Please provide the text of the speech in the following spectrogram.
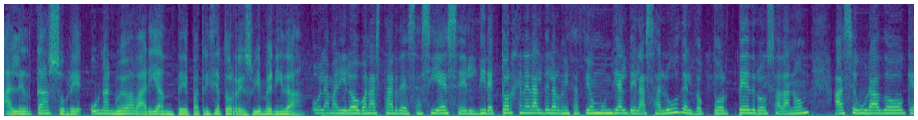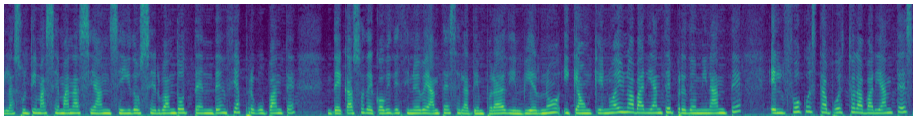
alerta sobre una nueva variante. Patricia Torres, bienvenida. Hola Mariló, buenas tardes. Así es, el director general de la Organización Mundial de la Salud, el doctor Tedros Adhanom, ha asegurado que en las últimas semanas se han seguido observando tendencias preocupantes de casos de COVID-19 antes de la temporada de invierno y que aunque no hay una variante predominante, el foco está puesto en las variantes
